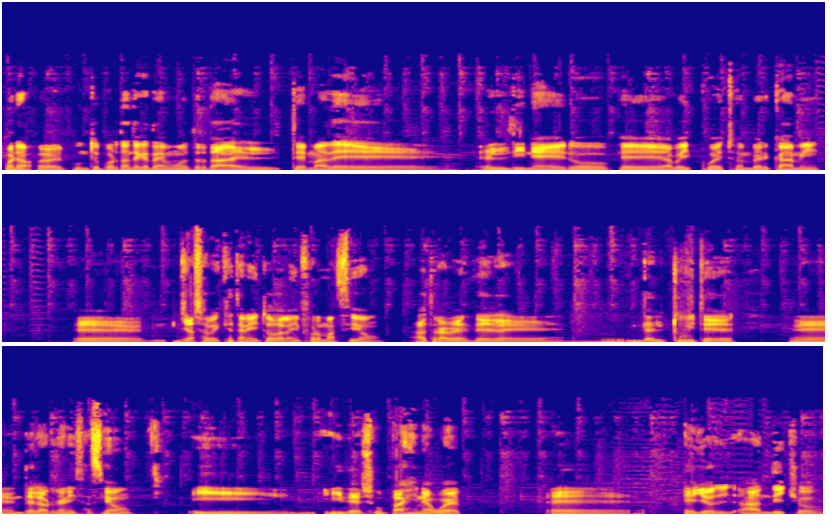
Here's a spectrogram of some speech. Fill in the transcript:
Bueno, el punto importante que tenemos que tratar, el tema de el dinero que habéis puesto en Berkami. Eh, ya sabéis que tenéis toda la información a través de, del Twitter eh, de la organización y, de su página web. Eh, ellos han dicho,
